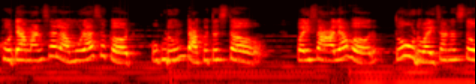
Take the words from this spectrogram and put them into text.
खोट्या माणसाला मुळासकट उघडून टाकत असतं. पैसा आल्यावर तो उडवायचा नसतो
